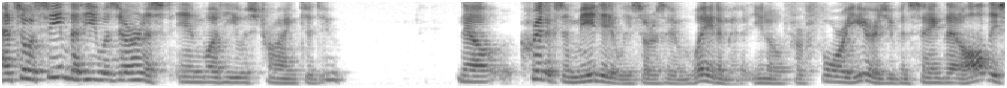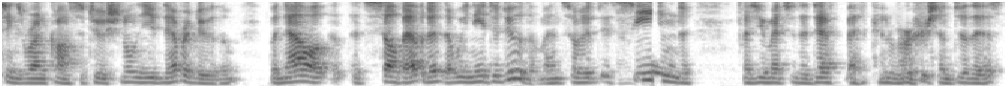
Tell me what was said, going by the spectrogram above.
And so it seemed that he was earnest in what he was trying to do. Now, critics immediately sort of say, wait a minute, you know, for four years you've been saying that all these things were unconstitutional and you'd never do them. But now it's self evident that we need to do them. And so it, it seemed, as you mentioned, a deathbed conversion to this.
